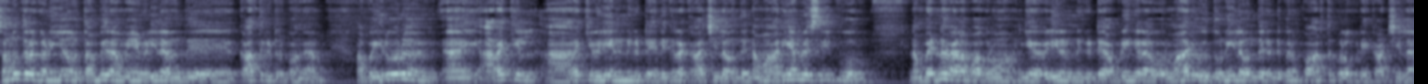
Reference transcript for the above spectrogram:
சமுத்திரக்கனியும் தம்பிராமையும் வெளியில் வந்து காத்துக்கிட்டு இருப்பாங்க. அப்போ இருவரும் அரைக்கில் அரைக்கு வெளியே நின்றுக்கிட்டு இருக்கிற காட்சியில் வந்து நம்ம அறியாமலே சிரிப்பு வரும். நம்ம என்ன வேலை பார்க்குறோம்? இங்கே வெளியில் நின்றுக்கிட்டு அப்படிங்கிற ஒரு மாதிரி ஒரு துணியில் வந்து ரெண்டு பேரும் பார்த்து கொள்ளக்கூடிய காட்சியில்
